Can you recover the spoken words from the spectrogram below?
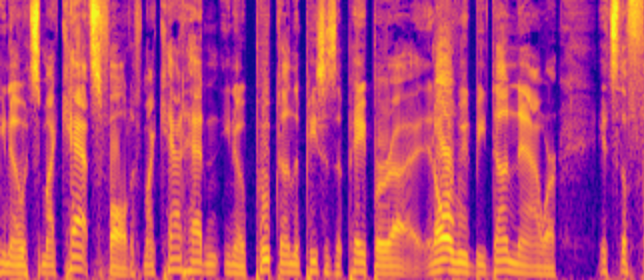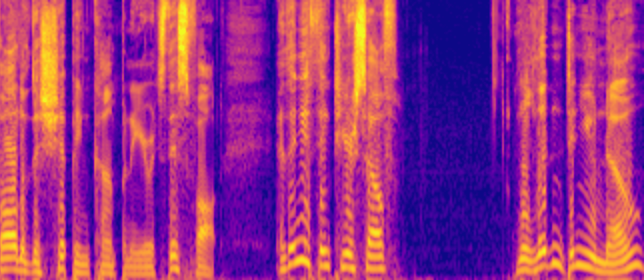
you know, it's my cat's fault. If my cat hadn't, you know, pooped on the pieces of paper, uh, it all would be done now. Or it's the fault of the shipping company, or it's this fault. And then you think to yourself, well, didn't, didn't you know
